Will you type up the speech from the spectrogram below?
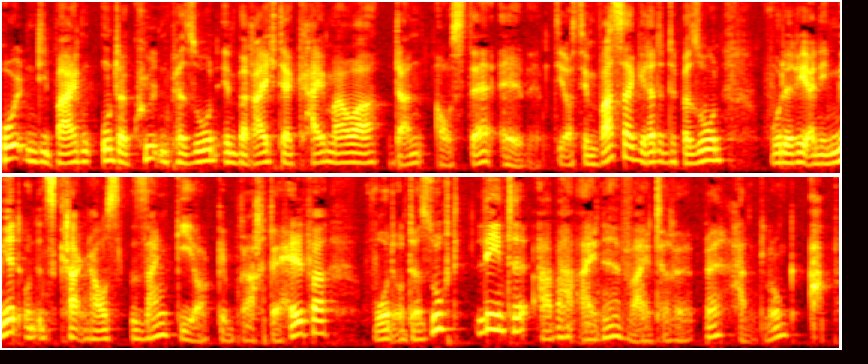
holten die beiden unterkühlten Personen im Bereich der Kaimauer dann aus der Elbe. Die aus dem Wasser gerettete Person wurde reanimiert und ins Krankenhaus St. Georg gebracht. Der Helfer wurde untersucht, lehnte aber eine weitere Behandlung ab.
